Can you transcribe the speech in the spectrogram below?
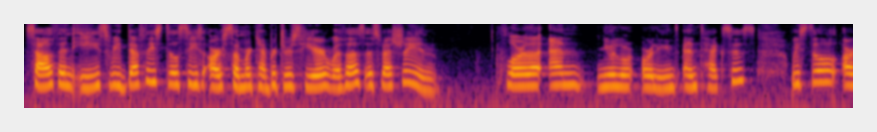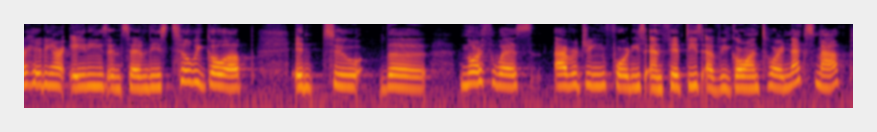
south and east. We definitely still see our summer temperatures here with us, especially in Florida and New Orleans and Texas. We still are hitting our 80s and 70s till we go up into the northwest, averaging 40s and 50s as we go on to our next map.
